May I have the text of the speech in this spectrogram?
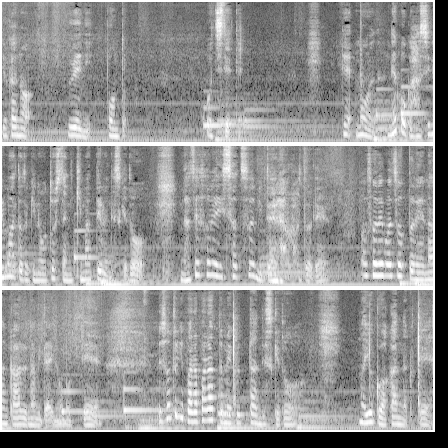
床の上にポンと落ちててでもう猫が走り回った時に落としたに決まってるんですけどなぜそれ一冊みたいなことで、まあ、それはちょっとねなんかあるなみたいに思ってでその時パラパラっとめくったんですけど、まあ、よく分かんなくて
